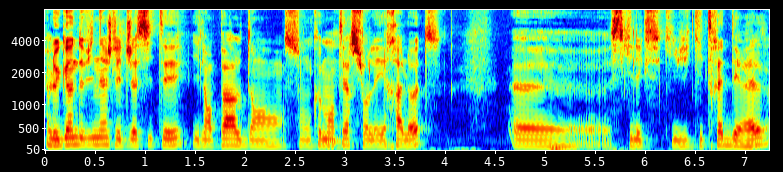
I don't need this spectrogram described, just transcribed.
Le gun de Vinage, je l'ai déjà cité. Il en parle dans son commentaire sur les Halot, euh, ce qu'il qui, qui traite des rêves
